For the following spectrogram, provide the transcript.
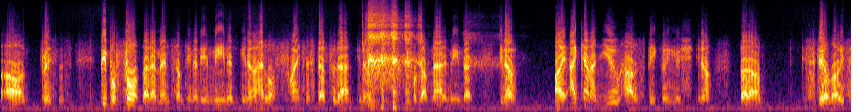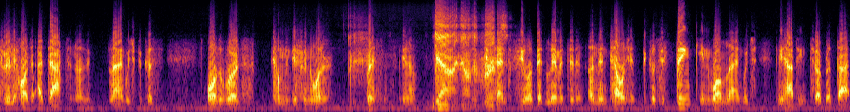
Uh, for instance, people thought that I meant something I didn't mean, and you know, I had a lot of fights and stuff for that. You know, people got mad at me, but you know, I I kind of knew how to speak English, you know, but um, still though, it's really hard to adapt to another language because all the words come in different order. For instance, you know Yeah, I know the you tend to feel a bit limited and unintelligent because you think in one language and you have to interpret that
